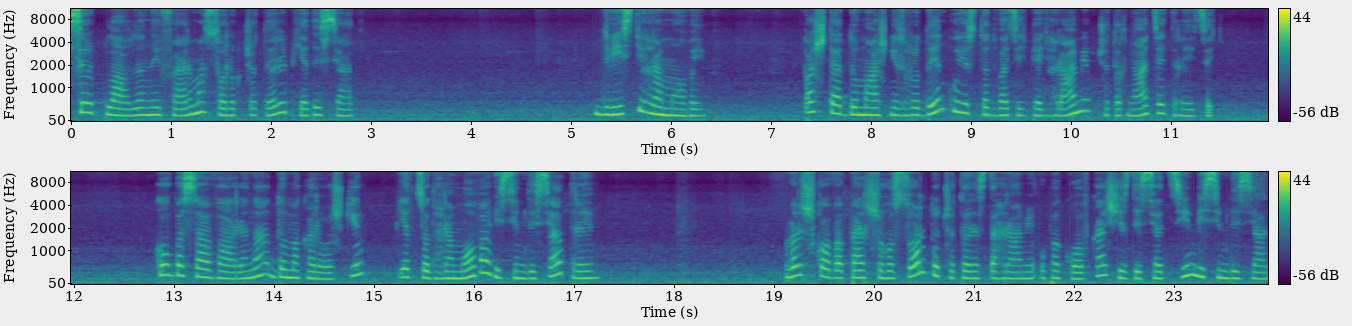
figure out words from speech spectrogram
Сир плавлений ферма 44,50. 200 грамовий. Паштет домашній з грудинкою 125 грамів 14,30. Ковбаса варена до макарошків 500 грамова 83. Вершкова першого сорту 400 грамів упаковка 67,80.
